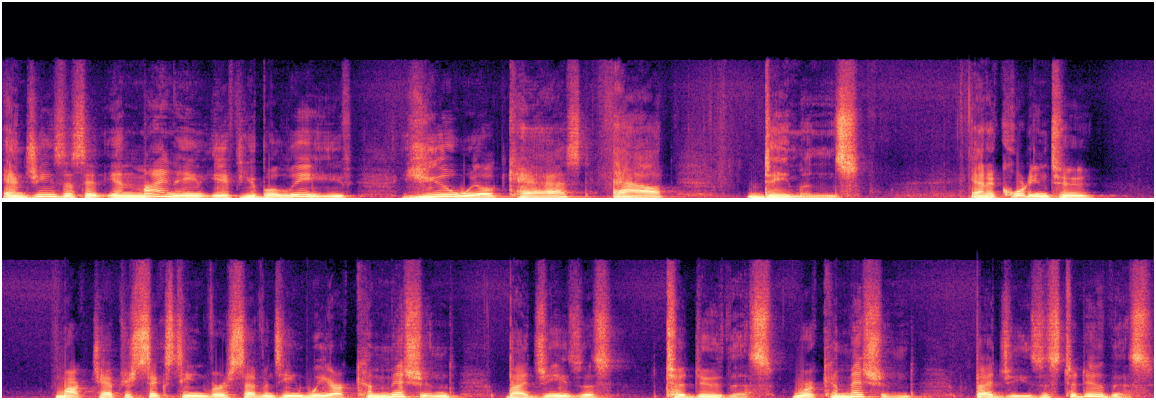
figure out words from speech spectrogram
And Jesus said, In my name, if you believe, you will cast out demons. And according to Mark chapter 16, verse 17, we are commissioned by Jesus to do this. We're commissioned by Jesus to do this.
